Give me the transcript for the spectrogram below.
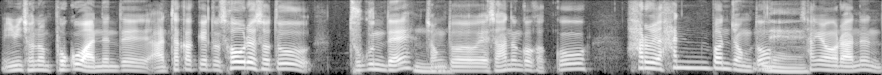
이미 저는 보고 왔는데 안타깝게도 서울에서도 두 군데 음. 정도에서 하는 것 같고 하루에 한 번 정도 네. 상영을 하는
